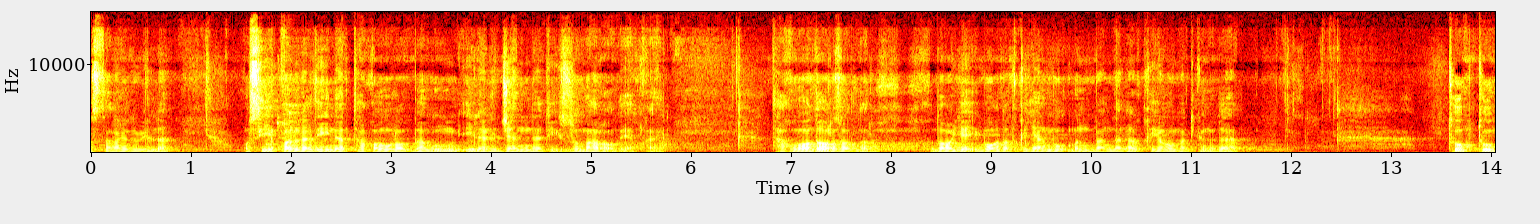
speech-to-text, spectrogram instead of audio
Astag'firu billah. Deyapti. qarang taqvodor zotlar xudoga ibodat qilgan mo'min bandalar qiyomat kunida to'p to'p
